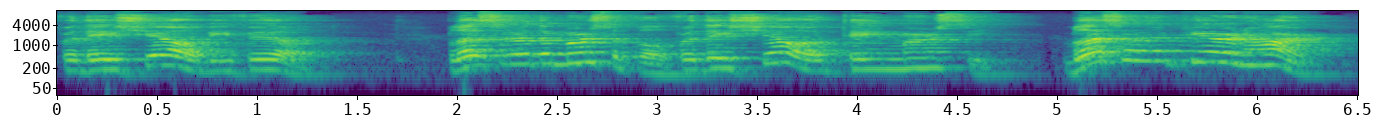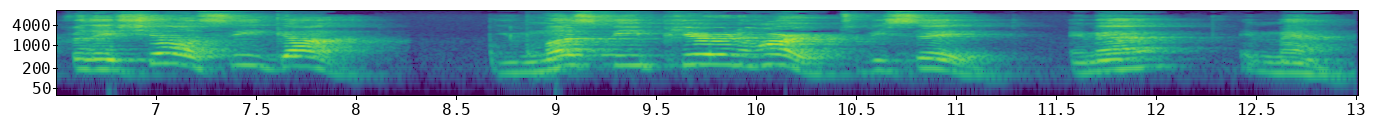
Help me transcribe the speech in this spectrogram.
for they shall be filled. Blessed are the merciful, for they shall obtain mercy. Blessed are the pure in heart, for they shall see God. You must be pure in heart to be saved. Amen? Amen.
